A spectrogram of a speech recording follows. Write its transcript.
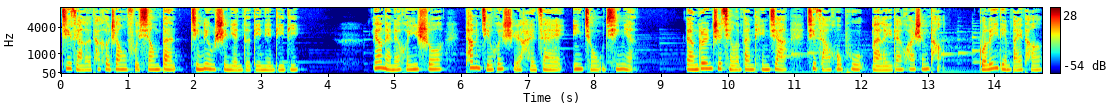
记载了她和丈夫相伴近六十年的点点滴滴。廖奶奶回忆说，他们结婚时还在一九五七年，两个人只请了半天假，去杂货铺买了一袋花生糖。裹了一点白糖，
